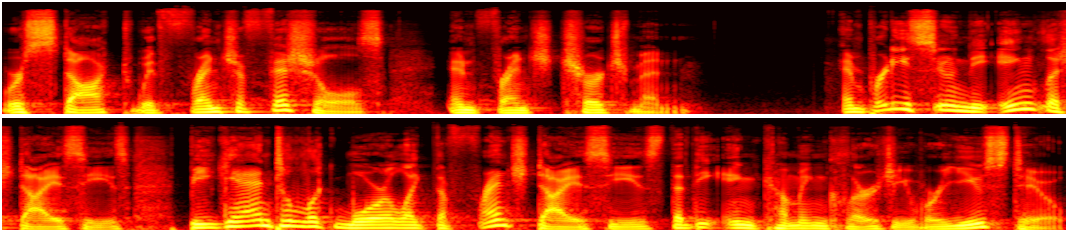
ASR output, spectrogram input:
were stocked with French officials and French churchmen. And pretty soon, the English diocese began to look more like the French diocese that the incoming clergy were used to.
